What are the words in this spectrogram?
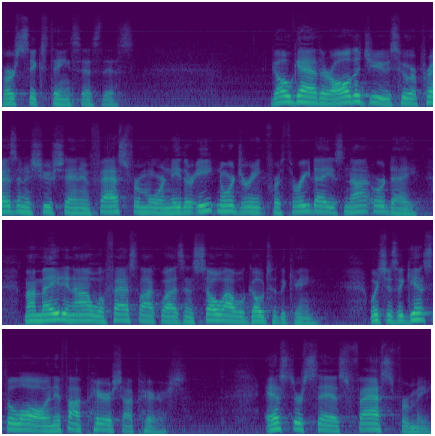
Verse 16 says this Go gather all the Jews who are present in Shushan and fast for more, neither eat nor drink for three days, night or day. My maid and I will fast likewise, and so I will go to the king, which is against the law, and if I perish, I perish. Esther says, Fast for me.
